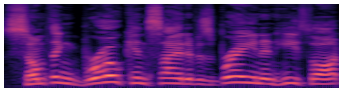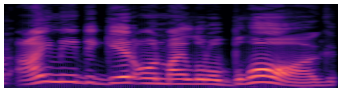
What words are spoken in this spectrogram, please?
something broke inside of his brain and he thought, I need to get on my little blog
